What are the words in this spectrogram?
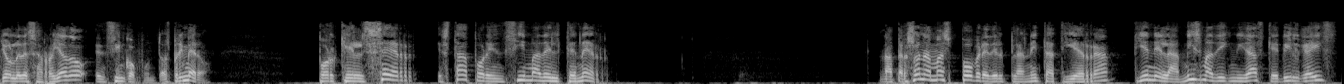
yo lo he desarrollado en cinco puntos. Primero, porque el ser está por encima del tener. La persona más pobre del planeta Tierra tiene la misma dignidad que Bill Gates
